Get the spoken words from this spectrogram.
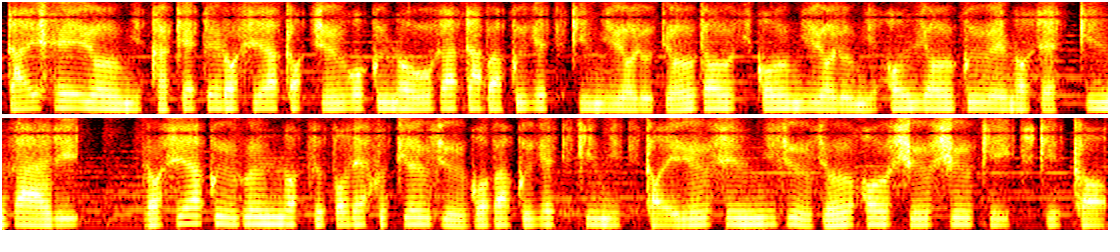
太平洋にかけてロシアと中国の大型爆撃機による共同飛行による日本領空への接近があり、ロシア空軍のツポレフ95爆撃機2機と EU 新20情報収集機1機と、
